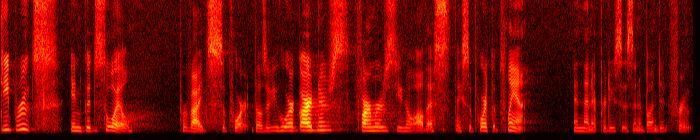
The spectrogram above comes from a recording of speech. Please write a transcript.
Deep roots in good soil provides support. Those of you who are gardeners, farmers, you know all this. They support the plant, and then it produces an abundant fruit.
